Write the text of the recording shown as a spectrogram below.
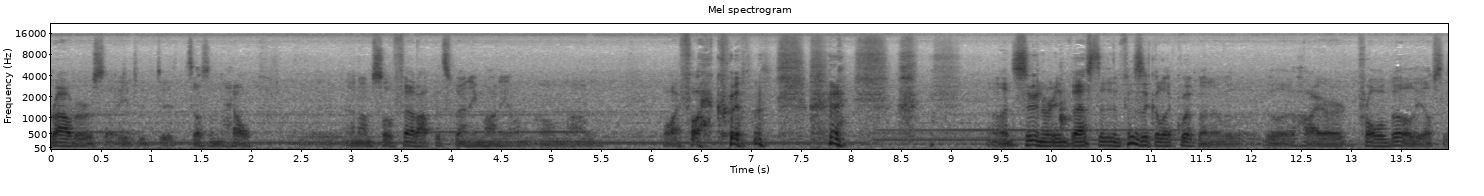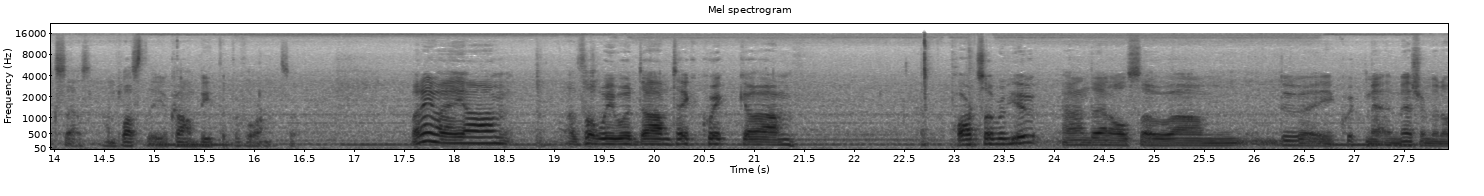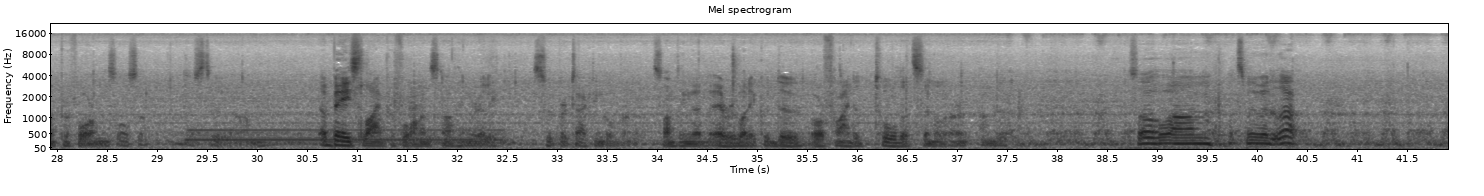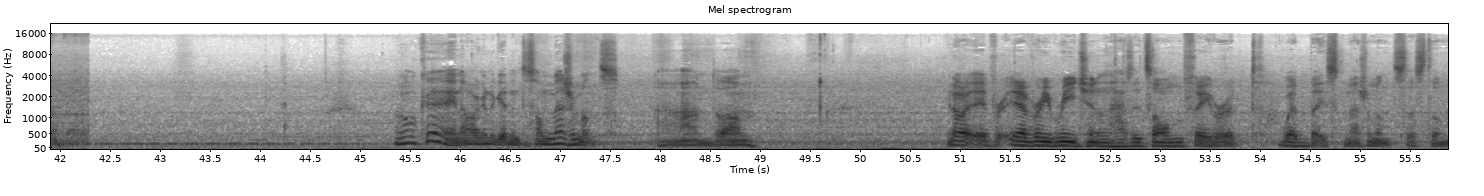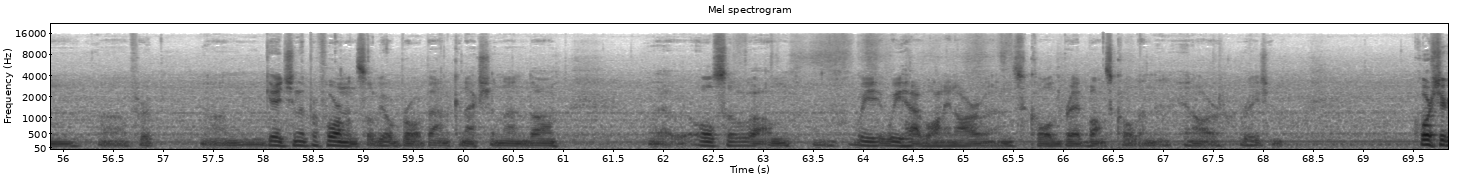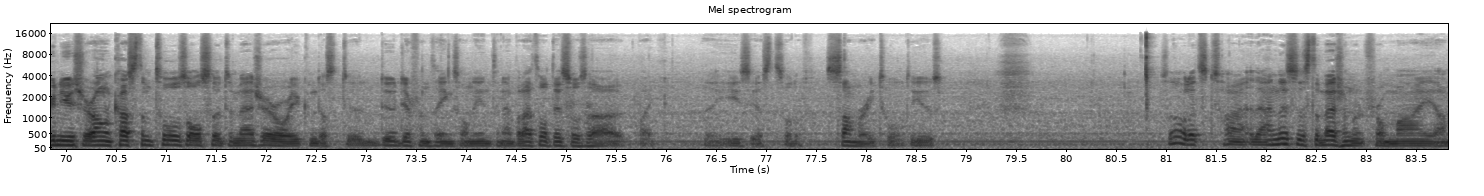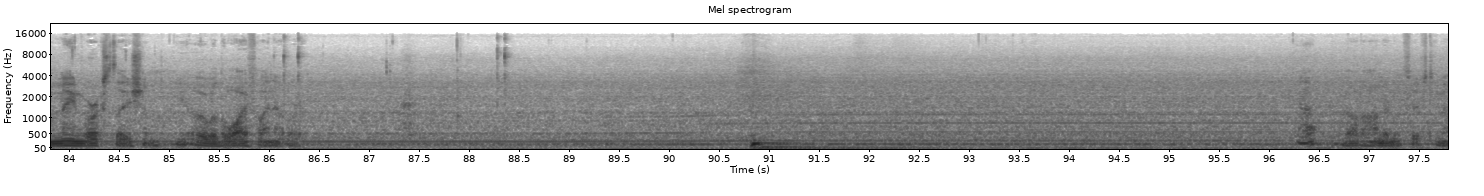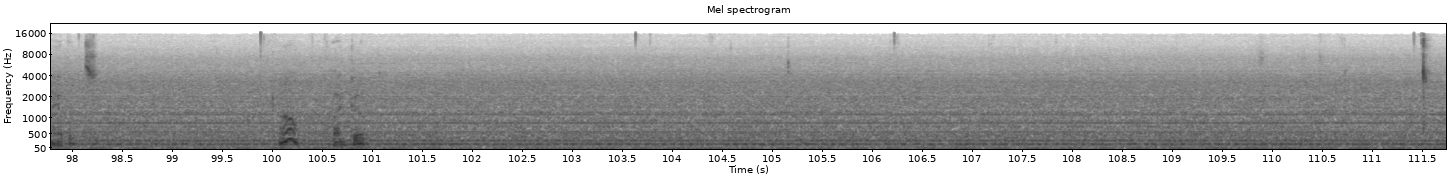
routers, uh, it, it, it, doesn't help. And I'm so fed up with spending money on, on um, Wi-Fi equipment. I'd sooner invested in physical equipment with, with, a higher probability of success. And plus, the, you can't beat the performance. So. But anyway, um, I thought we would um, take a quick um, parts overview and then also um, do a quick me- measurement of performance also, just to, um, a baseline performance, nothing really super technical, but something that everybody could do or find a tool that's similar and do. So um, let's move into that. Okay, now we're going to get into some measurements. And, um, you know, every, every region has its own favorite web-based measurement system uh, for um, gauging the performance of your broadband connection. And um, uh, also, um, we, we have one in our, it's called Bredbandskollen in, in our region. Of course, you can use your own custom tools also to measure, or you can just uh, do different things on the internet. But I thought this was uh, like the easiest sort of summary tool to use. So let's try, and this is the measurement from my uh, main workstation over the Wi-Fi network. Yeah, about 150 megabits. Oh, quite good.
